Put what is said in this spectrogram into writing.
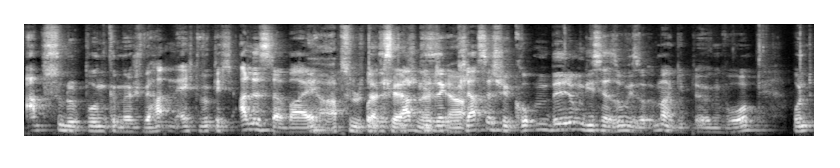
absolut bunt gemischt. Wir hatten echt wirklich alles dabei. Ja, absoluter Und es gab diese ja. klassische Gruppenbildung, die es ja sowieso immer gibt irgendwo. Und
